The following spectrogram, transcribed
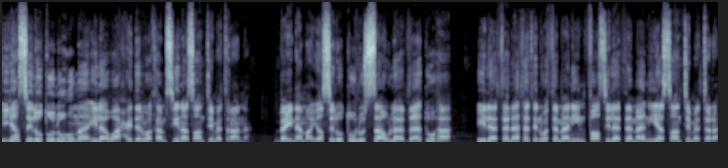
يصل طولهما إلى 51 سنتيمترا. بينما يصل طول الساولة ذاتها إلى 83.8 سنتيمتر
